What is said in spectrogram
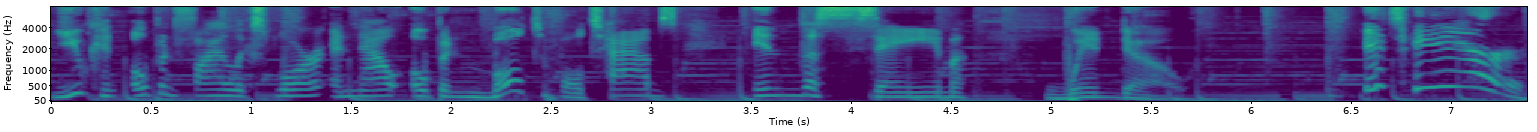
you can open File Explorer and now open multiple tabs in the same window. It's here.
